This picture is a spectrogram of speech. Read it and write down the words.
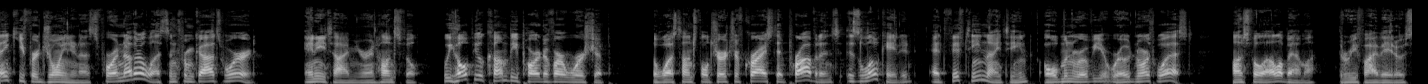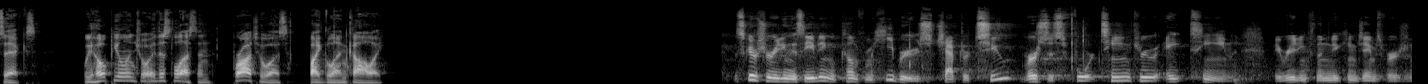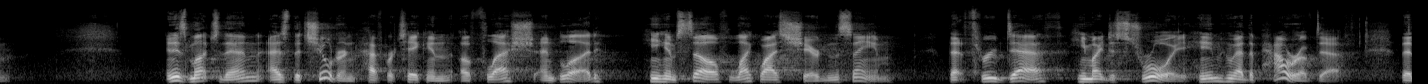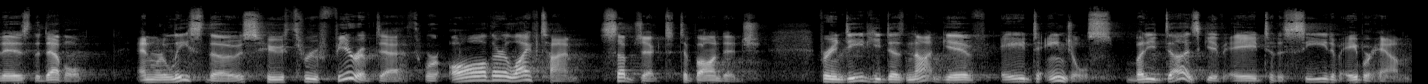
Thank you for joining us for another lesson from God's Word. Anytime you're in Huntsville, we hope you'll come be part of our worship. The West Huntsville Church of Christ at Providence is located at 1519 Old Monrovia Road Northwest, Huntsville, Alabama 35806. We hope you'll enjoy this lesson brought to us by Glenn Colley. The scripture reading this evening will come from Hebrews chapter 2, verses 14 through 18. I'll be reading from the New King James Version. Inasmuch then as the children have partaken of flesh and blood, he himself likewise shared in the same, that through death he might destroy him who had the power of death, that is, the devil, and release those who through fear of death were all their lifetime subject to bondage. For indeed he does not give aid to angels, but he does give aid to the seed of Abraham.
